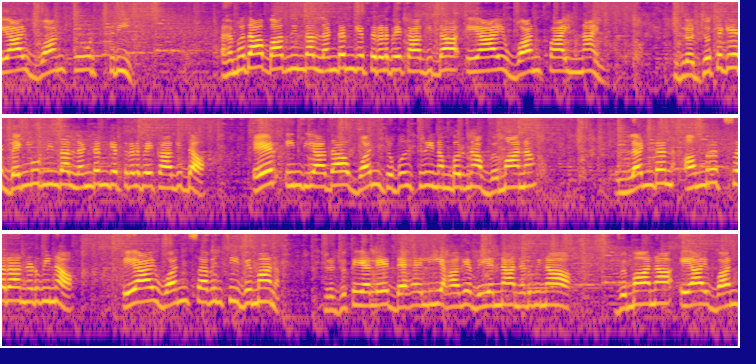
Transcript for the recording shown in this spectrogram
ಎಐ ಒನ್ ಫೋರ್ ತ್ರೀ. ಅಹಮದಾಬಾದ್ನಿಂದ ಲಂಡನ್ಗೆ ತೆರಳಬೇಕಾಗಿದ್ದ ಎಐ ಒನ್ ಫೈವ್ ನೈನ್. ಇದರ ಜೊತೆಗೆ ಬೆಂಗಳೂರಿನಿಂದ ಲಂಡನ್ಗೆ ತೆರಳಬೇಕಾಗಿದ್ದ ಏರ್ ಇಂಡಿಯಾದ ಒನ್ ಡಬಲ್ ತ್ರೀ ನಂಬರ್ನ ವಿಮಾನ. ಲಂಡನ್ ಅಮೃತ್ಸರ ನಡುವಿನ ಎಐ ಒನ್ ಸೆವೆಂಟಿ ವಿಮಾನ. ಇದರ ಜೊತೆಯಲ್ಲೇ ದೆಹಲಿ ಹಾಗೆ ವಿಯನ್ನಾ ನಡುವಿನ ವಿಮಾನ ಎಐ ಒನ್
